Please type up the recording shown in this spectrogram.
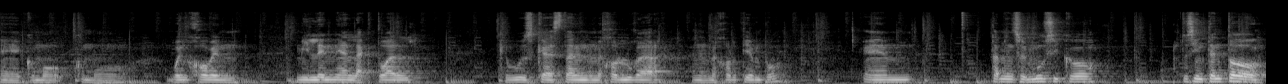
eh, como, como buen joven millennial actual que busca estar en el mejor lugar, en el mejor tiempo. Em, también soy músico, entonces intento,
